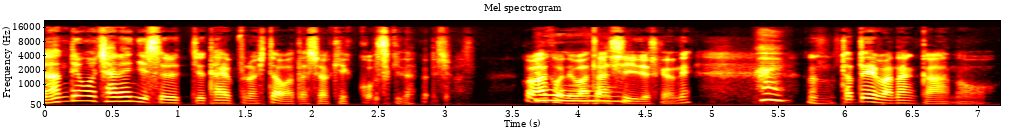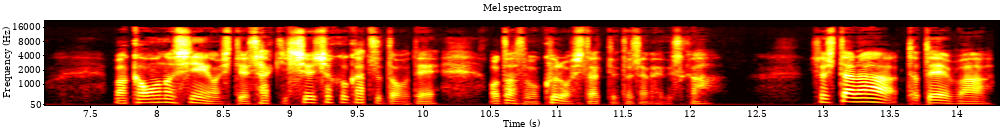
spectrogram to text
何でもチャレンジするっていうタイプの人は私は結構好きだったりします。これはあくまで私ですけどね。はい。うん。例えばなんかあの、若者支援をしてさっき就職活動でお父さんも苦労したって言ったじゃないですか。そしたら、例えば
